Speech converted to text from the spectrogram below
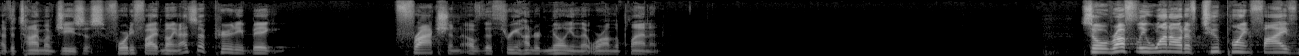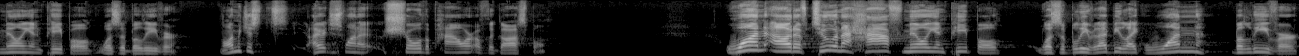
at the time of Jesus 45 million. That's a pretty big fraction of the 300 million that were on the planet. So, roughly one out of 2.5 million people was a believer. Now, let me just, I just want to show the power of the gospel. One out of two and a half million people was a believer. That'd be like one believer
